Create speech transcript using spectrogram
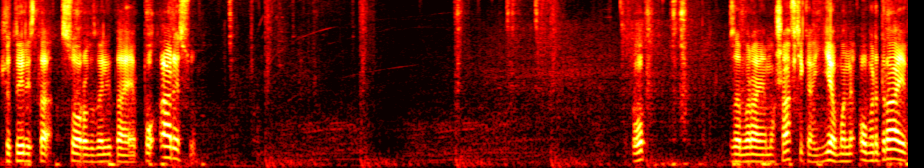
440 залітає по Аресу. Оп. Забираємо шафтика. Є в мене овердрайв.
